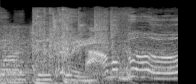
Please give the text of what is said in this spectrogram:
One, two, three. I'm a boy.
